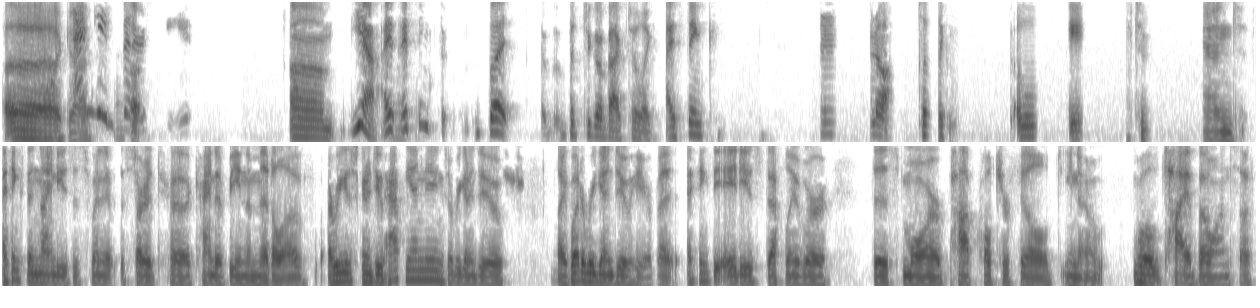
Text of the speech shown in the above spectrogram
uh, God. Endgame's bittersweet. Um, yeah, I, I think, th- but but to go back to like, I think, no, to like, a to, and I think the '90s is when it started to kind of be in the middle of, are we just going to do happy endings? Are we going to do, like, what are we going to do here? But I think the '80s definitely were this more pop culture filled, you know, we'll tie a bow on stuff.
